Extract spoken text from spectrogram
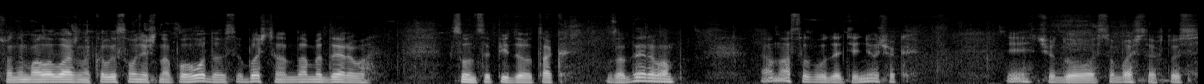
що немаловажно, коли сонячна погода, ось бачите, над нами дерево. Сонце піде отак за деревом. А у нас тут буде тіньочок. І чудово. Ось бачите, хтось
